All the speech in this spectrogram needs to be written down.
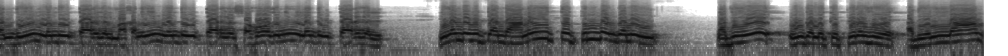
தந்தையும் இழந்து விட்டார்கள் மகனையும் இழந்து விட்டார்கள் சகோதரனையும் இழந்து விட்டார்கள். இழந்து விட்ட அந்த அனைத்து துன்பங்களும் நபியே உங்களுக்கு பிறகு அது எல்லாம்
